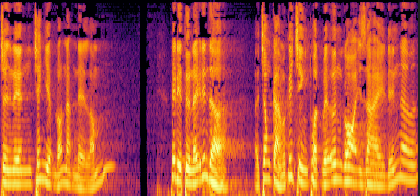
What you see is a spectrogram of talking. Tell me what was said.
Cho nên trách nhiệm đó nặng nề lắm. Thế thì từ nãy đến giờ, ở trong cả một cái trình thuật về ơn gọi dài đến ờ,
